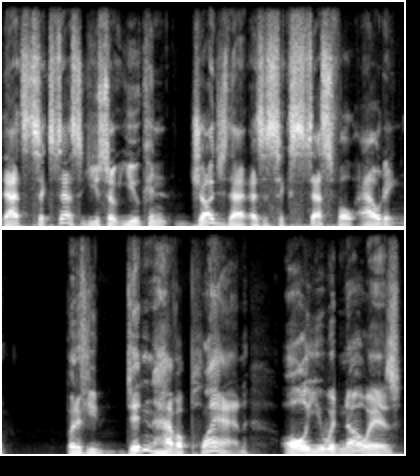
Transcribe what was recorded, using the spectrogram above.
That's success. You, so you can judge that as a successful outing. But if you didn't have a plan, all you would know is,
